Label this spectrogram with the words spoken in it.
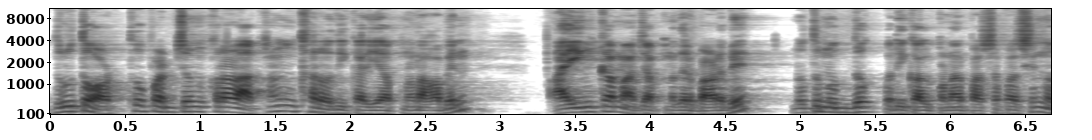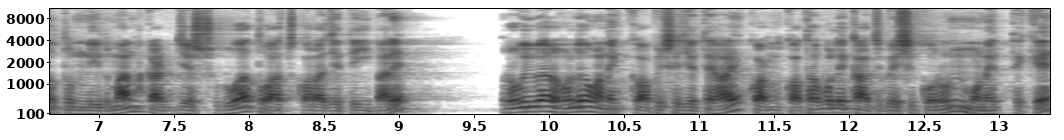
দ্রুত অর্থ উপার্জন করার আকাঙ্ক্ষার অধিকারী আপনারা হবেন। আয় ইনকাম আজ আপনাদের বাড়বে। নতুন উদ্যোগ পরিকল্পনার পাশাপাশি নতুন নির্মাণ কার্যের শুরুয়াতও আজ করা যেতেই পারে। রবিবার হলেও অনেককে অফিসে যেতে হয়। কম কথা বলে কাজ বেশি করুন, মনের থেকে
